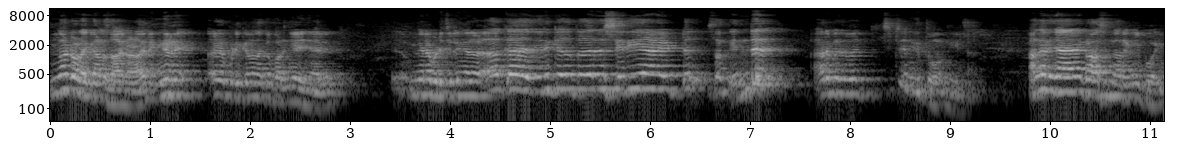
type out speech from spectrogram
ഇങ്ങോട്ട് വളയ്ക്കാനുള്ള സാധനമാണ്. അതിനിങ്ങനെ പിടിക്കണം എന്നൊക്കെ പറഞ്ഞു കഴിഞ്ഞാൽ ഇങ്ങനെ പിടിച്ചിട്ട് അതൊക്കെ എനിക്കത് ശരിയായിട്ട് എന്റെ അറിവിൽ വെച്ചിട്ട് എനിക്ക് തോന്നിയില്ല. അങ്ങനെ ഞാൻ ക്ലാസ്സിൽ നിന്ന് ഇറങ്ങിപ്പോയി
